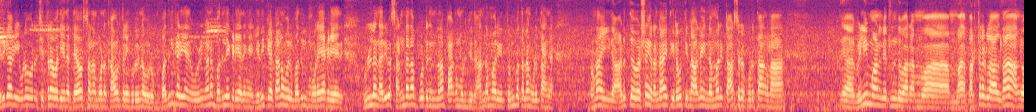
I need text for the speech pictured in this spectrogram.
எதுக்காக இவ்வளோ ஒரு சித்திரவதை அந்த தேவஸ்தானம் போன காவல்துறை கொடுக்குன்னு ஒரு பதில் கிடையாது. ஒழுங்கான பதிலே கிடையாதுங்க. எது கேட்டாலும் ஒரு பதில் முறையாக கிடையாது. உள்ள நிறைய சண்டை தான் போட்டுக்கிட்டு தான் பார்க்க முடிஞ்சுது. அந்த மாதிரி துன்பத்தெல்லாம் கொடுத்தாங்க. ஆனால் இது அடுத்த வருஷம் ரெண்டாயிரத்தி இருபத்தி நாலில் இந்த மாதிரி டார்ச்சரை கொடுத்தாங்கன்னா வெளி மாநிலத்திலேருந்து வர ம- பக்தர்களால் தான் அங்கே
